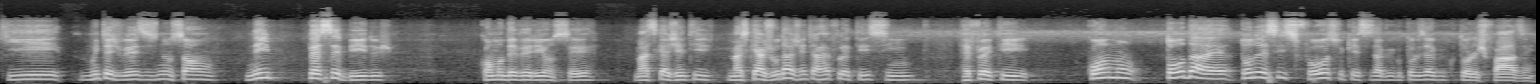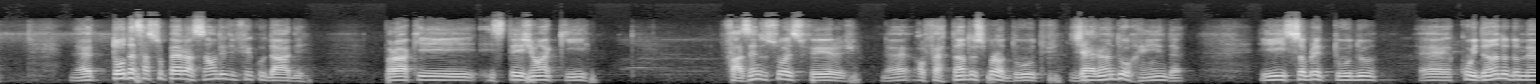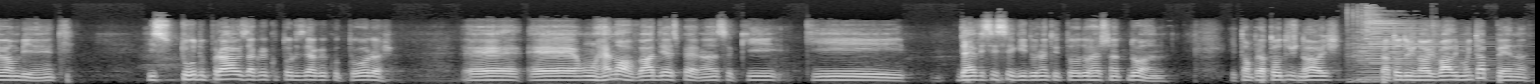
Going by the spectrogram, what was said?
que muitas vezes não são nem percebidos como deveriam ser, mas que a gente, mas que ajuda a gente a refletir sim, refletir como toda, é, todo esse esforço que esses agricultores e agricultoras fazem, né, toda essa superação de dificuldade para que estejam aqui fazendo suas feiras, né, ofertando os produtos, gerando renda e, sobretudo, é, cuidando do meio ambiente. Isso tudo para os agricultores e agricultoras é, é um renovar de esperança que, que deve se seguir durante todo o restante do ano. Então, para todos nós, para todos nós vale muito a pena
